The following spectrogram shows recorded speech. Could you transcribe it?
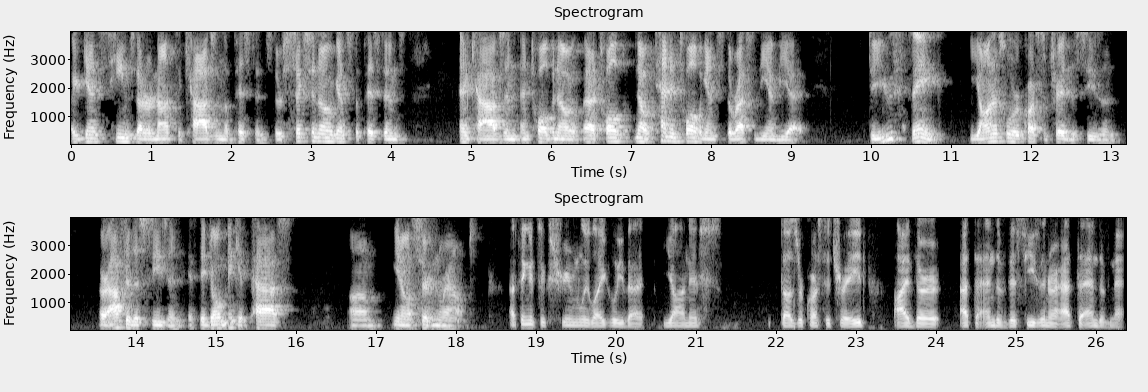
against teams that are not the Cavs and the Pistons. They're six and zero oh against the Pistons and Cavs, and, and twelve and 0, uh, twelve no ten and twelve against the rest of the NBA. Do you think Giannis will request a trade this season or after this season if they don't make it past um, you know a certain round? I think it's extremely likely that Giannis does request a trade, either at the end of this season or at the end of next,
